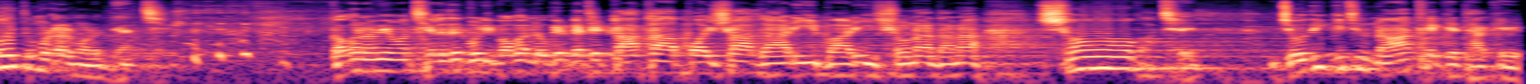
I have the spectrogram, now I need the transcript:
ওই তো মোটার মরণ যাচ্ছে। তখন আমি আমার ছেলেদের বলি বাবা লোকের কাছে টাকা পয়সা গাড়ি বাড়ি সোনা দানা সব আছে। যদি কিছু না থেকে থাকে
